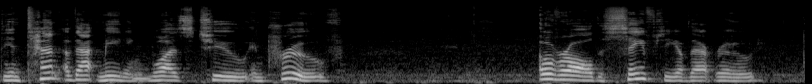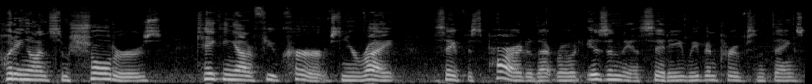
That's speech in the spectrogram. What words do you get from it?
the intent of that meeting was to improve overall the safety of that road, putting on some shoulders, taking out a few curves. And you're right, the safest part of that road is in the city. We've improved some things.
